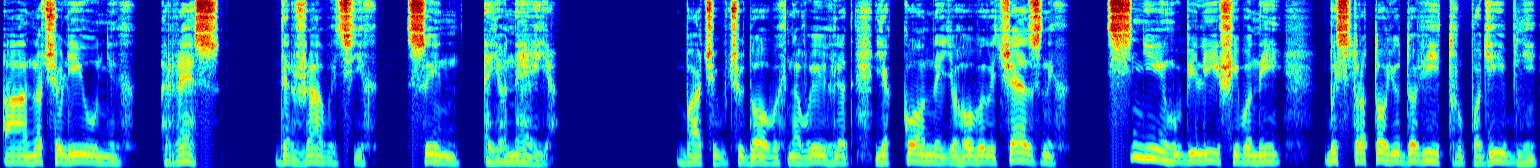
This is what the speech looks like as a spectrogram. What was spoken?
а на чолі у них рес, державець їх, син Ейонея. Бачив чудових на вигляд, як коней його величезних, снігу біліші вони, бистротою до вітру подібні,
